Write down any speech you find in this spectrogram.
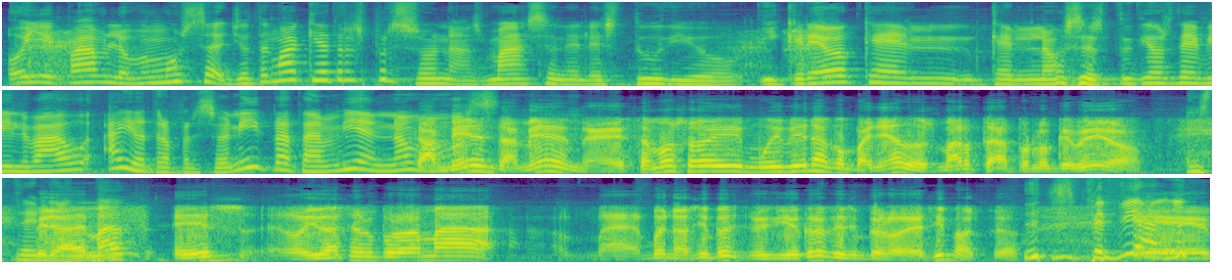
oye Pablo, vamos a- yo tengo aquí a otras personas más en el estudio y creo que en, que en los estudios de Bilbao hay otra personita también, ¿no? También, Vamos- también. Estamos hoy muy bien acompañados, Marta, por lo que veo. Estrenando. Pero además es hoy va a ser un programa, eh, bueno, siempre, yo creo que siempre lo decimos, pero, Especial. eh,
